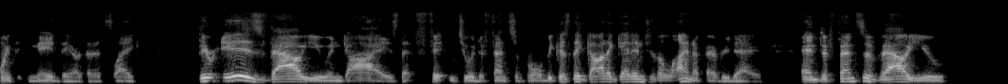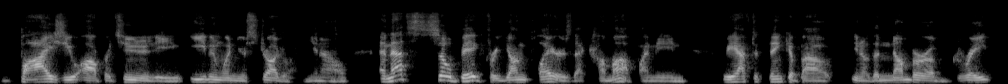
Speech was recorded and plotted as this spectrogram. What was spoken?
point that you made there that it's like there is value in guys that fit into a defensive role because they got to get into the lineup every day, and defensive value buys you opportunity even when you're struggling, you know, and that's so big for young players that come up. I mean, we have to think about you know the number of great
